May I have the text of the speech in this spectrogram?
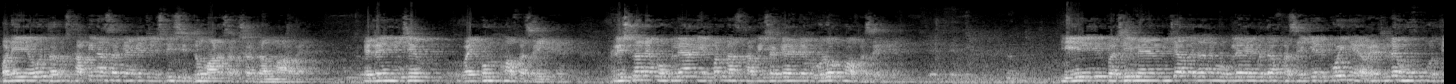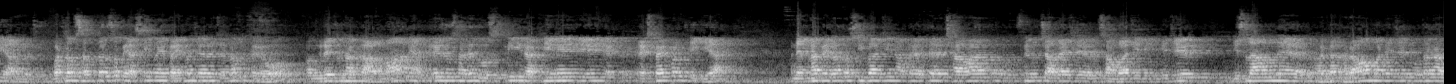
પણ એ એવો ધર્મ સ્થાપી ના શક્યા કે જેથી સીધો માણસ અક્ષરધામમાં આવે. એટલે નીચે વૈકુંઠમાં ફસાઈ ગયા. કૃષ્ણને મોકલ્યા, એ પણ ના સ્થાપી શક્યા, એટલે ગોલોકમાં ફસાઈ ગયા. એ પછી મેં બીજા બધાને મોકલ્યા, એ બધા ફસાઈ ગયા. કોઈ નહીં હવે, એટલે હું પોતે આવ્યો છું. મતલબ સત્તરસો બ્યાસીમાં એ ભાઈનો જ્યારે જન્મ થયો, અંગ્રેજોના કાળમાં, અને અંગ્રેજો સાથે દોસ્તી રાખીને એ એક્સપાયર પણ થઈ ગયા અને એમના પહેલા તો શિવાજીને આપણે અત્યારે છાવા ફિલ્મ ચાલે છે સંભાજીની કે જે ઇસ્લામને હરાવવા માટે જે પોતાના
